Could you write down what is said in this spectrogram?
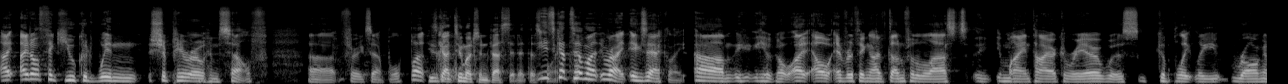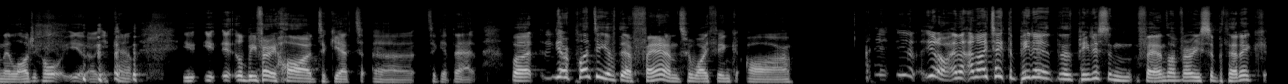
I, I don't think you could win Shapiro himself, uh, for example. But He's got too much invested at this He's point. got too much, right? Exactly. Um, you go, I, oh, everything I've done for the last my entire career was completely wrong and illogical. You know, you can't. you, it'll be very hard to get uh, to get that. But there are plenty of their fans who I think are. You know, and, and I take the Peter the Peterson fans. I'm very sympathetic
